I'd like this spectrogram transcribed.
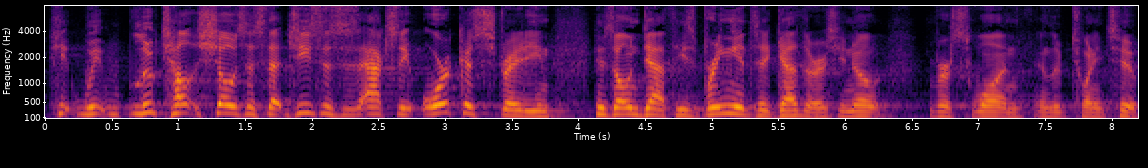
he, we, Luke tell, shows us that Jesus is actually orchestrating his own death. He's bringing it together, as you know, verse 1 in Luke 22.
